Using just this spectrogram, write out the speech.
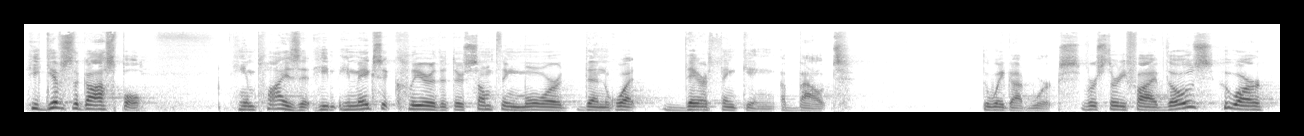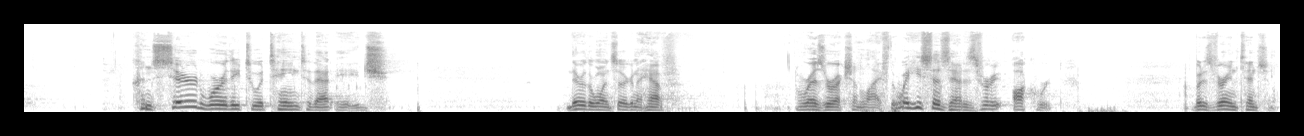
he gives the gospel, he implies it, he, he makes it clear that there's something more than what they're thinking about the way God works. Verse 35 those who are considered worthy to attain to that age they're the ones that are going to have resurrection life. The way he says that is very awkward, but it's very intentional.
